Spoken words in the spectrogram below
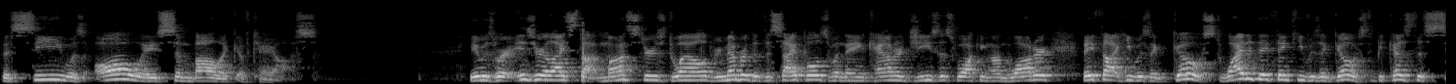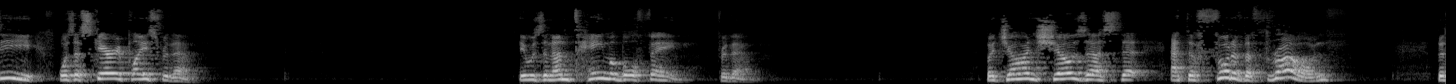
the sea was always symbolic of chaos. It was where Israelites thought monsters dwelled. Remember the disciples when they encountered Jesus walking on water? They thought he was a ghost. Why did they think he was a ghost? Because the sea was a scary place for them. It was an untamable thing for them. But John shows us that at the foot of the throne, the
